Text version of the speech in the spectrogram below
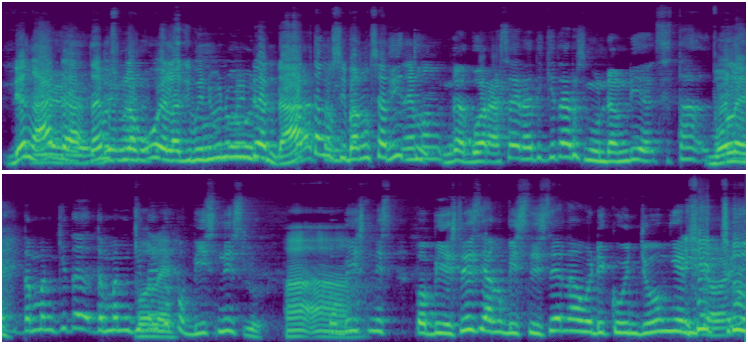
dia nggak Iya, ada iya, tapi pas bilang weh lagi minum minum minum dan datang si bangsat itu emang enggak gue rasa nanti kita harus ngundang dia Seta, Boleh. teman kita teman kita Boleh. itu pebisnis loh Heeh. pebisnis pebisnis yang bisnisnya nggak mau dikunjungin coy. itu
